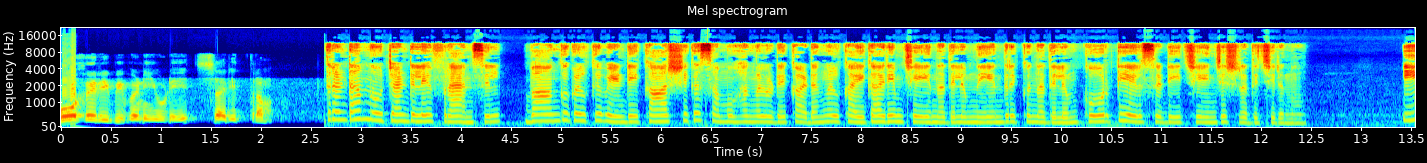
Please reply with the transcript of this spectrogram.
ഓഹരി വിപണിയുടെ ചരിത്രം. പന്ത്രണ്ടാം നൂറ്റാണ്ടിലെ ഫ്രാൻസിൽ ബാങ്കുകൾക്ക് വേണ്ടി കാർഷിക സമൂഹങ്ങളുടെ കടങ്ങൾ കൈകാര്യം ചെയ്യുന്നതിലും നിയന്ത്രിക്കുന്നതിലും കോർട്ടിയേൽസ് ഡി ചേഞ്ച് ശ്രദ്ധിച്ചിരുന്നു. ഈ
